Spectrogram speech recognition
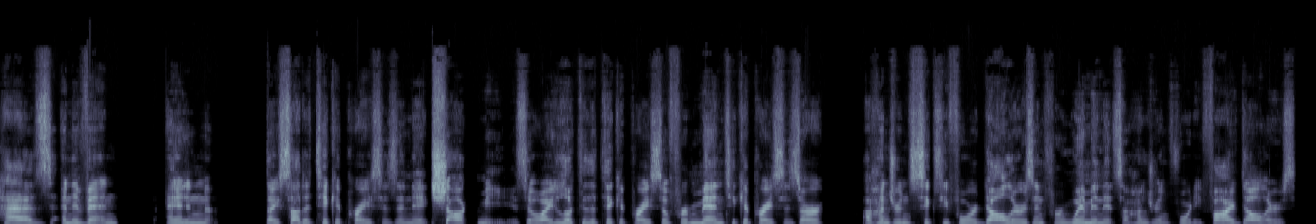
has an event and I saw the ticket prices and it shocked me. So I looked at the ticket price. So for men, ticket prices are $164 and for women, it's $145.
